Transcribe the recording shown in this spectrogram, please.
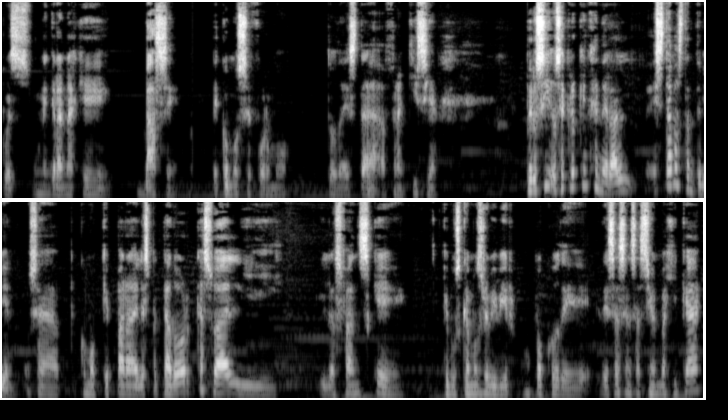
pues un engranaje base de cómo se formó toda esta franquicia. Pero sí, o sea, creo que en general está bastante bien. O sea, como que para el espectador casual y, los fans que, que, buscamos revivir un poco de, de, esa sensación mágica,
